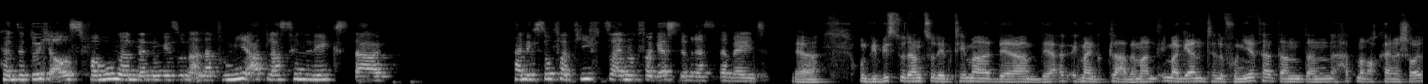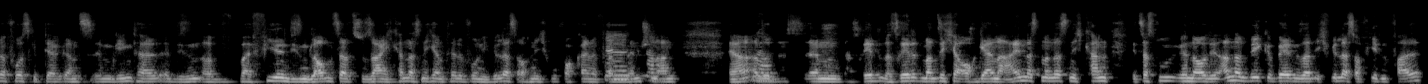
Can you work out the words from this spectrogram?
könnte durchaus verhungern, wenn du mir so einen Anatomieatlas hinlegst. Da kann ich so vertieft sein und vergesse den Rest der Welt. Ja, und wie bist du dann zu dem Thema der, der, ich meine, klar, wenn man immer gerne telefoniert hat, dann, dann hat man auch keine Scheu davor. Es gibt ja ganz im Gegenteil äh, diesen, äh, bei vielen diesen Glaubenssatz zu sagen, ich kann das nicht am Telefon, ich will das auch nicht, rufe auch keine fremden ja, Menschen genau. an. Ja, also genau. das, ähm, das, redet, das redet man sich ja auch gerne ein, dass man das nicht kann. Jetzt hast du genau den anderen Weg gewählt und gesagt, ich will das auf jeden Fall.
